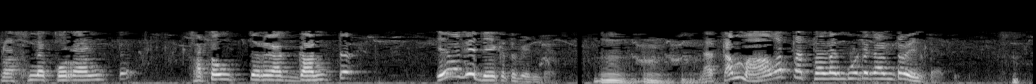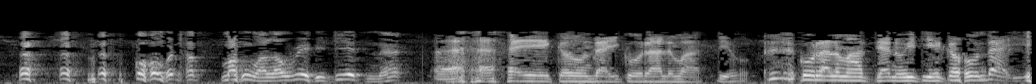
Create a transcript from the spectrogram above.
ප්‍රශ්න කරන්ට කට උත්තරයක් ගන්නට ඒ වගේ දෙයකට වෙන්න. හ්ම් හ්ම් නැත්තම් මාවත් අත්අඩංගුවට ගන්නට වෙන්න ඇති. කොහොමදත් මං වලව්වේ හිටියෙත් නෑ. ඒක හොඳයි කොරාල මාත්‍යෝ. කොරාල මාත්‍යා නොහිටිය එක හොඳයි.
